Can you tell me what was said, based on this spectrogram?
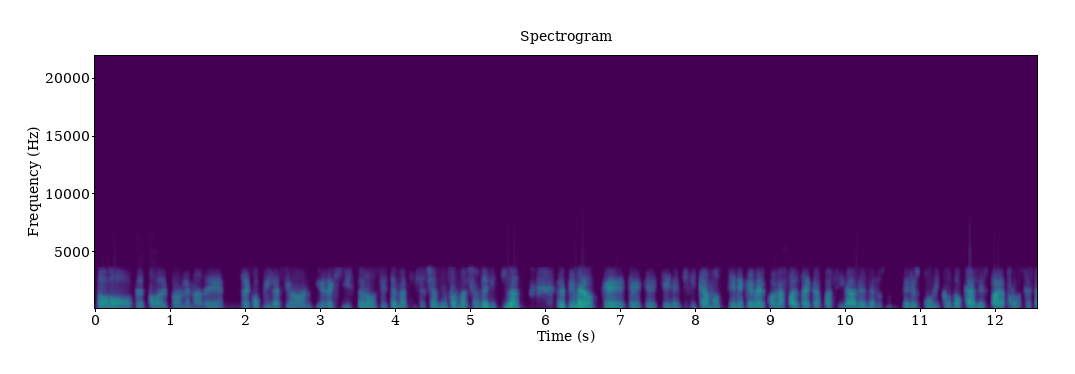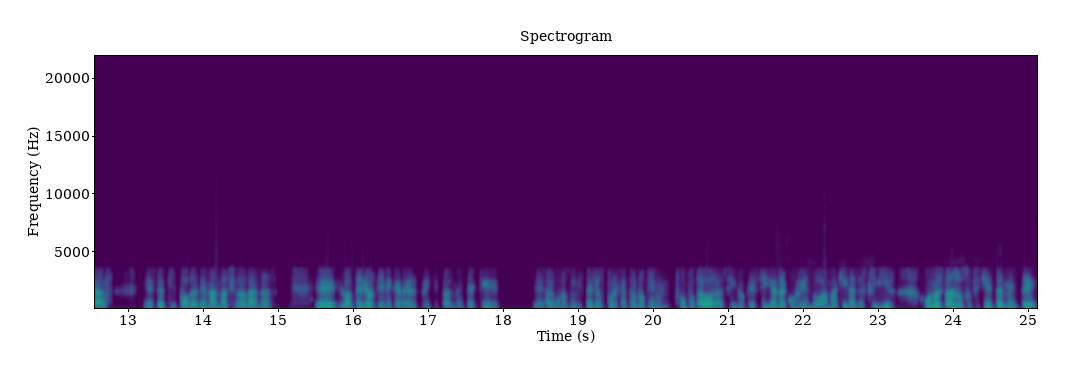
todo de todo el problema de recopilación y registro, sistematización de información delictiva. El primero que, que, identificamos tiene que ver con la falta de capacidades de los ministerios públicos locales para procesar este tipo de demandas ciudadanas. Eh, lo anterior tiene que ver principalmente que eh, algunos ministerios, por ejemplo, no tienen computadoras, sino que siguen recurriendo a máquinas de escribir o no están lo suficientemente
